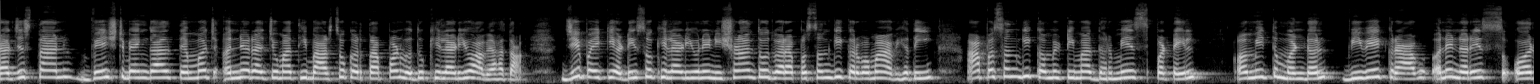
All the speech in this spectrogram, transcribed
રાજસ્થાન, વેસ્ટ બેંગાલ તેમજ અન્ય રાજ્યોમાંથી બારસો કરતાં પણ વધુ ખેલાડીઓ આવ્યા હતા, જે પૈકી અઢીસો ખેલાડીઓને નિષ્ણાંતો દ્વારા પસંદગી કરવામાં આવી હતી. આ પસંદગી કમિટીમાં ધર્મેશ પટેલ અમિત મંડલ, વિવેક રાવ અને Naresh or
